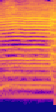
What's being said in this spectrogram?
Bye.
